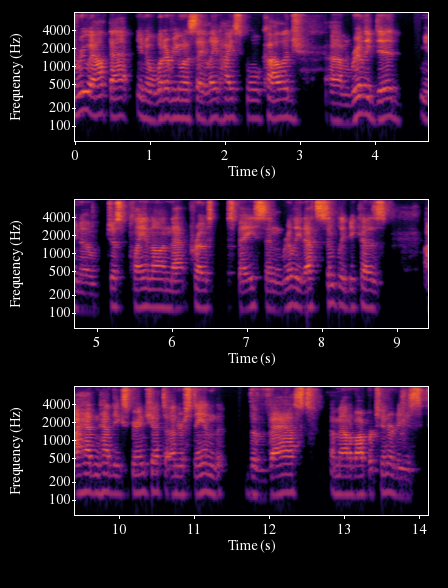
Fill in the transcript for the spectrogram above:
Throughout that, you know, whatever you want to say, late high school, college, um, really did, you know, just plan on that pro space. And really, that's simply because I hadn't had the experience yet to understand the vast amount of opportunities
